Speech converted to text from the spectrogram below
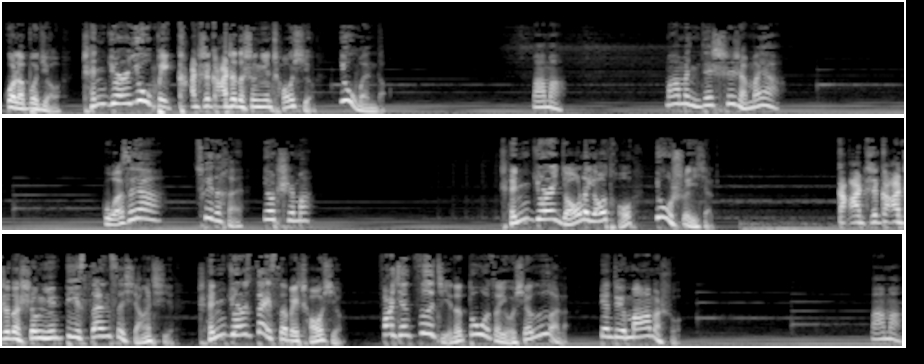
过了不久，陈娟又被嘎吱嘎吱的声音吵醒，又问道：“妈妈，妈妈，你在吃什么呀？”果子呀，脆的很，要吃吗？陈娟摇了摇头，又睡下了。嘎吱嘎吱的声音第三次响起，陈娟再次被吵醒，发现自己的肚子有些饿了，便对妈妈说：“妈妈，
